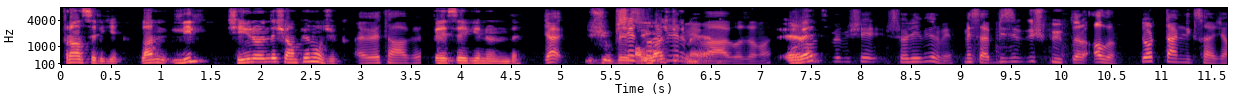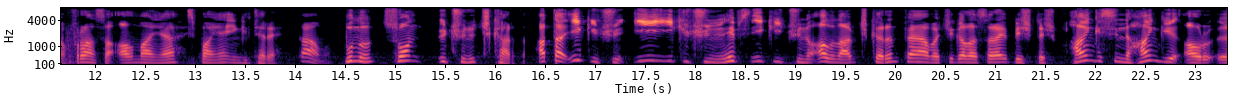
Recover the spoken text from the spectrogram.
Fransa Ligi. Lan Lille şeyin önünde şampiyon olacak. Evet abi. BSG'nin önünde. Düşün Bir şey söyleyebilir miyim ya. abi o zaman? Evet. Böyle bir şey söyleyebilir miyim? Mesela bizim 3 büyükleri alın. 4 tanelik sayacağım. Fransa, Almanya, İspanya, İngiltere. Tamam mı? Bunun son üçünü çıkartın. Hatta ilk üçünü, iyi ilk üçünü, hepsinin ilk üçünü alın abi çıkarın. Fenerbahçe, Galatasaray, Beşiktaş. Hangisinde hangi Avru- e,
